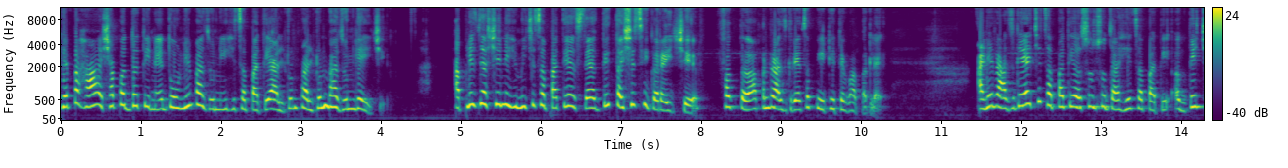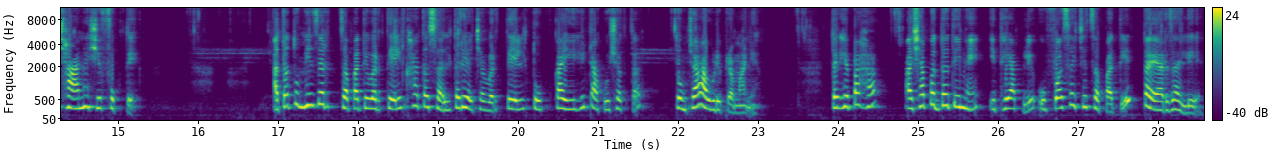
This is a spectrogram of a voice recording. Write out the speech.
हे पहा अशा पद्धतीने दोन्ही बाजूनी ही चपाती आलटून पालटून भाजून घ्यायची. आपली जशी नेहमीची चपाती असते अगदी तशीच ही करायची. आहे फक्त आपण राजगिऱ्याचं पीठ इथे वापरलं आहे आणि राजगिऱ्याची चपाती असूनसुद्धा ही चपाती अगदी छान अशी फुगते. आता तुम्ही जर चपातीवर तेल खात असाल तर याच्यावर तेल तूप काहीही टाकू शकतात तुमच्या आवडीप्रमाणे. तर हे पहा अशा पद्धतीने इथे आपली उपवासाची चपाती तयार झाली आहे.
